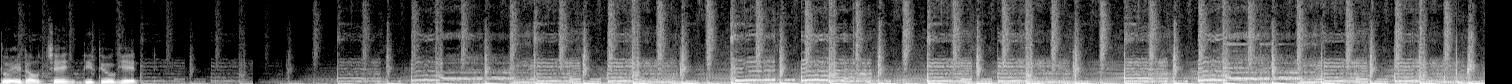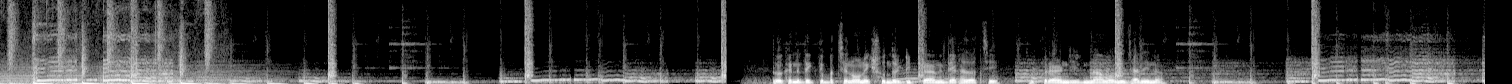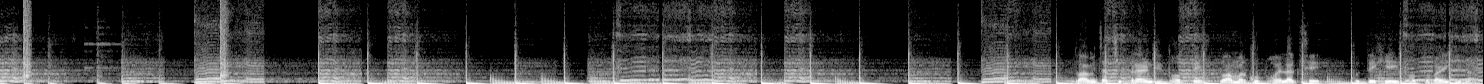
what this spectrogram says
তো এটা হচ্ছে দ্বিতীয় গেট তো এখানে দেখতে পাচ্ছেন অনেক সুন্দর একটি প্রাণী দেখা যাচ্ছে। তো প্রাণীটির নাম আমি জানি না। তো আমি চাচ্ছি প্রাণীটি ধরতে। তো আমার খুব ভয় লাগছে। তো দেখি এই ধরতে পারি কিনা।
